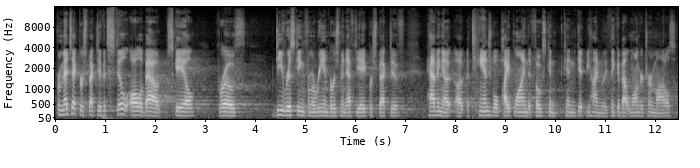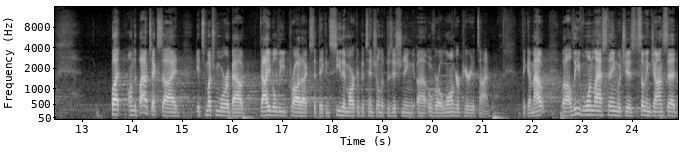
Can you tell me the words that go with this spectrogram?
From medtech perspective, it's still all about scale, growth, de-risking from a reimbursement FDA perspective, having a, a, a, tangible pipeline that folks can, can get behind when they think about longer term models. But on the biotech side, it's much more about valuable lead products that they can see the market potential and the positioning uh, over a longer period of time. I think I'm out. Well, I'll leave one last thing, which is something John said.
